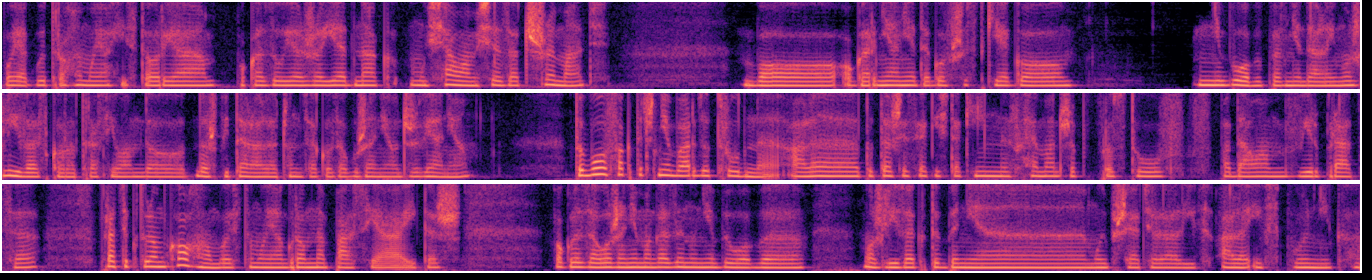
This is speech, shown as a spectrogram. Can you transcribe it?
Bo jakby trochę moja historia pokazuje, że jednak musiałam się zatrzymać, bo ogarnianie tego wszystkiego nie byłoby pewnie dalej możliwe, skoro trafiłam do, do szpitala leczącego zaburzenia odżywiania. To było faktycznie bardzo trudne, ale to też jest jakiś taki inny schemat, że po prostu wpadałam w wir pracy. Pracy, którą kocham, bo jest to moja ogromna pasja i też w ogóle założenie magazynu nie byłoby możliwe, gdyby nie mój przyjaciel, ale i wspólnik e,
